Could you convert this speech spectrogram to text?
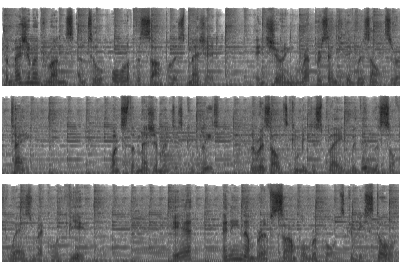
The measurement runs until all of the sample is measured ensuring representative results are obtained. Once the measurement is complete, the results can be displayed within the software's record view. Here, any number of sample reports can be stored,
